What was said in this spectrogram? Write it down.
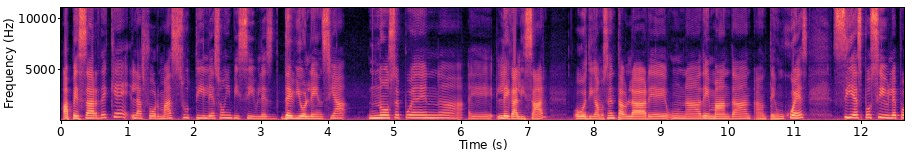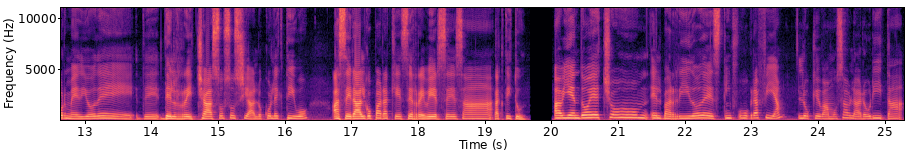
a pesar de que las formas sutiles o invisibles de violencia no se pueden ah, eh, legalizar, o digamos entablar eh, una demanda ante un juez, sí es posible por medio de, del rechazo social o colectivo hacer algo para que se reverse esa actitud. Habiendo hecho el barrido de esta infografía, lo que vamos a hablar ahorita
